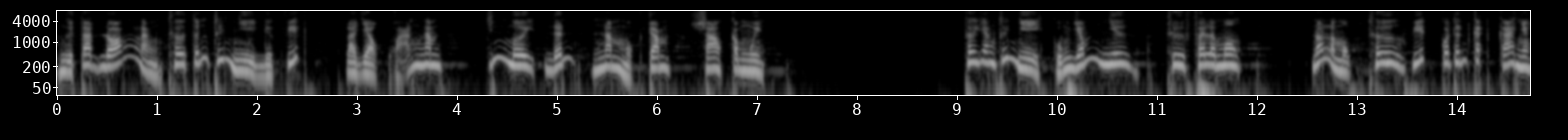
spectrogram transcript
người ta đoán rằng thơ tín thứ nhì được viết là vào khoảng năm 90 đến năm 100 sau công nguyên. Thư văn thứ nhì cũng giống như thư Philemon. Nó là một thư viết có tính cách cá nhân.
